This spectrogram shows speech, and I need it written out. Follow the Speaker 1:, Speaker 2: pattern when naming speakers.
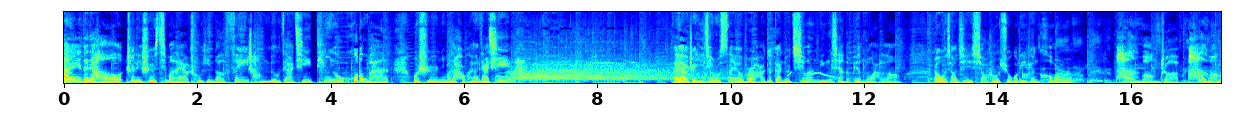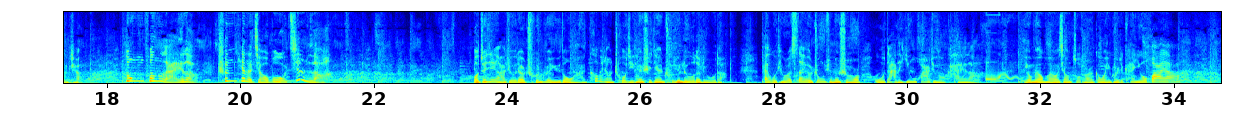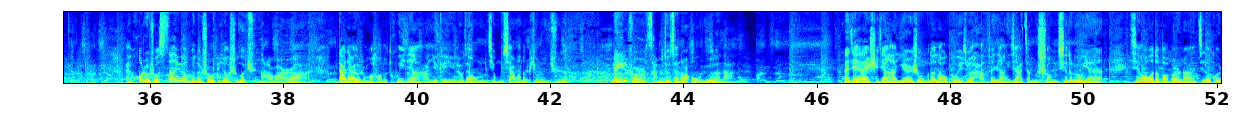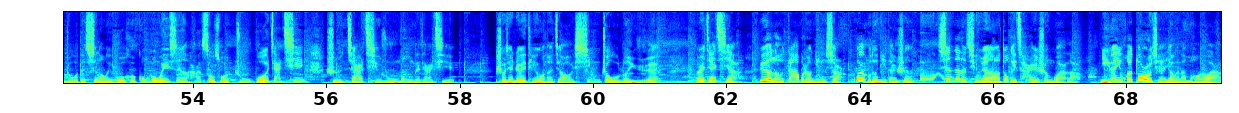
Speaker 1: 嗨，大家好，这里是喜马拉雅出品的《非常六加七》听友互动版，我是你们的好朋友佳期。哎呀，这一进入三月份啊，就感觉气温明显的变暖了，让我想起小时候学过的一篇课文：盼望着，盼望着，东风来了，春天的脚步近了。我最近啊，就有点蠢蠢欲动啊，特别想抽几天时间出去溜达溜达。哎，我听说三月中旬的时候，武大的樱花就要开了，有没有朋友想组团跟我一块去看樱花呀？哎，或者说三月份的时候比较适合去哪儿玩啊？大家有什么好的推荐啊？也可以留在我们节目下方的评论区，没准儿咱们就在哪儿偶遇了呢。那接下来时间哈，依然是我们的老规矩哈，分享一下咱们上期的留言。喜欢我的宝贝儿呢，记得关注我的新浪微博和公众微信哈，搜索主播佳期，是佳期如梦的佳期。首先这位听友呢叫星咒论语，他说佳期啊，月老搭不上你的线儿，怪不得你单身。现在的情缘啊都给财神管了，你愿意花多少钱要个男朋友啊？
